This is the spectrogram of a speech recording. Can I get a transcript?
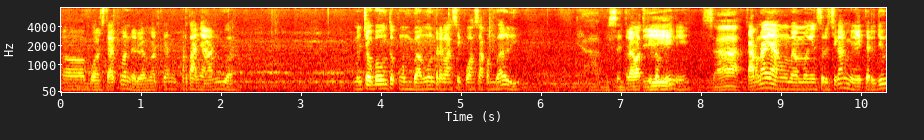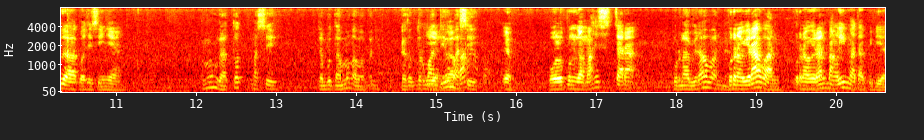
eh, bukan statement ya, dalam artian pertanyaan gua. Mencoba untuk membangun relasi kuasa kembali ya bisa lewat jadi. film ini. bisa Karena yang memang instruksikan militer juga posisinya. emang Gatot masih nyebut nama nggak apa-apa nih Gatot Iya, Nurmantio nggak masih. Ya, walaupun nggak masih secara purnawirawan ya? purnawirawan, purnawirawan panglima tapi dia.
